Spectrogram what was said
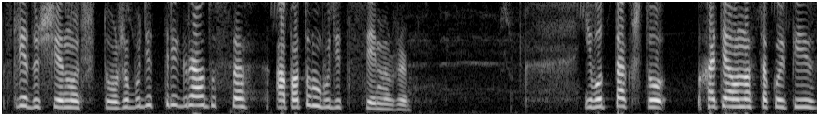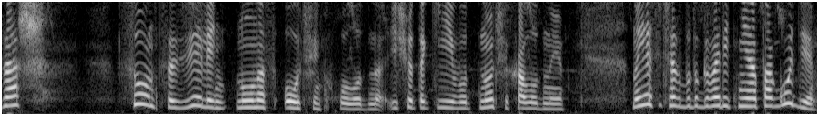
Следующая ночь тоже будет 3 градуса, а потом будет 7 уже. И вот так что, хотя у нас такой пейзаж, солнце, зелень, но у нас очень холодно. Еще такие вот ночи холодные. Но я сейчас буду говорить не о погоде,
